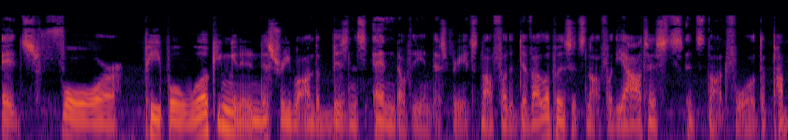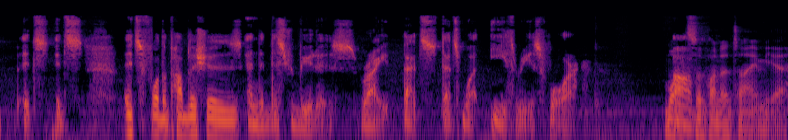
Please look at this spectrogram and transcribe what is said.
It's for people working in industry, but on the business end of the industry. It's not for the developers. It's not for the artists. It's not for the pub. It's it's it's for the publishers and the distributors. Right. That's that's what E3 is for. Once Um, upon a time, yeah.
